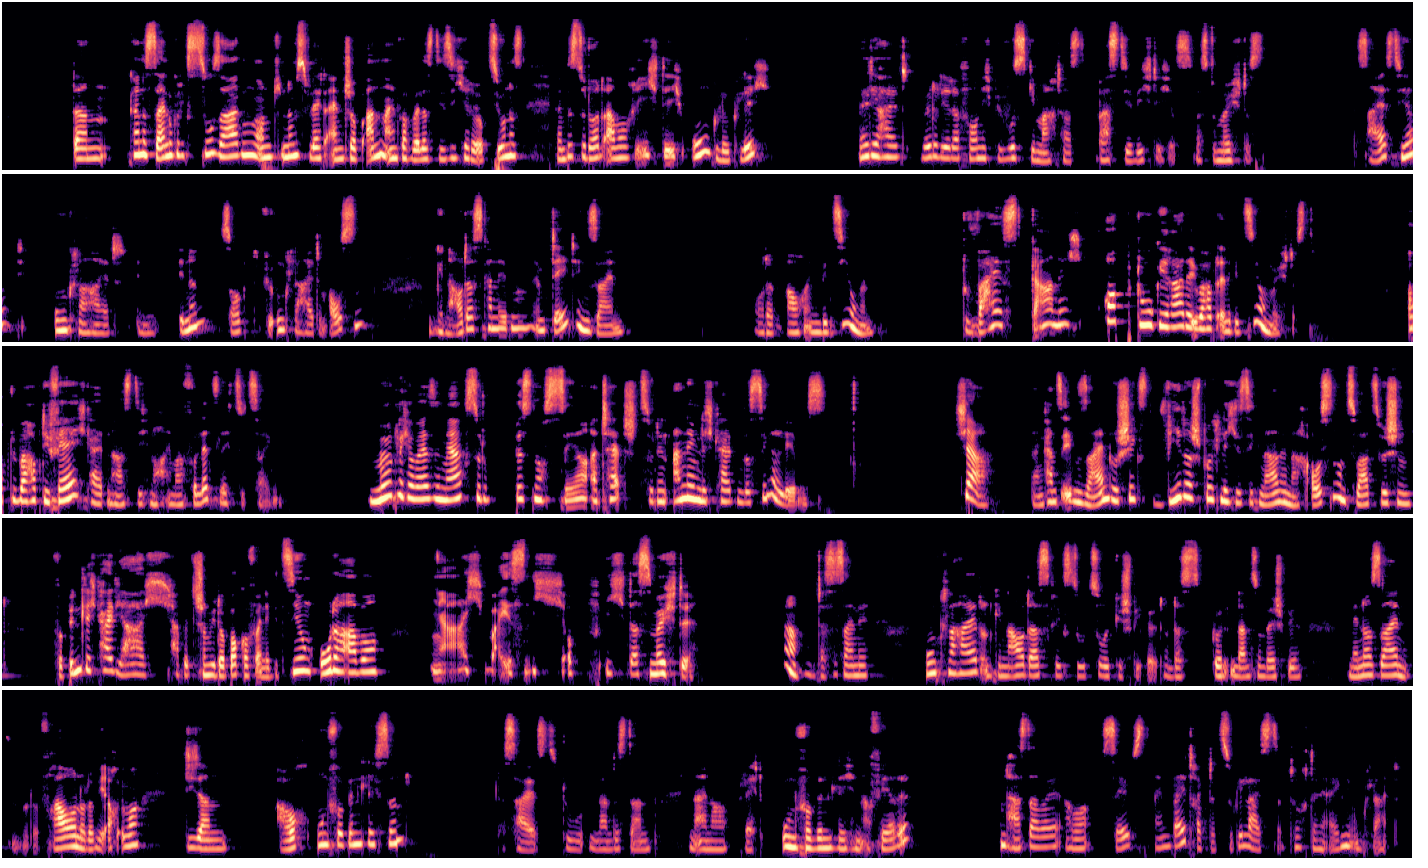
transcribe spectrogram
dann kann es sein, du kriegst Zusagen und nimmst vielleicht einen Job an, einfach weil das die sichere Option ist, dann bist du dort aber richtig unglücklich, weil dir halt, weil du dir davor nicht bewusst gemacht hast, was dir wichtig ist, was du möchtest. Das heißt hier, die Unklarheit im Innen sorgt für Unklarheit im Außen. Und genau das kann eben im Dating sein. Oder auch in Beziehungen. Du weißt gar nicht, ob du gerade überhaupt eine Beziehung möchtest. Ob du überhaupt die Fähigkeiten hast, dich noch einmal verletzlich zu zeigen. Möglicherweise merkst du, du bist noch sehr attached zu den Annehmlichkeiten des Single-Lebens. Tja, dann kann es eben sein, du schickst widersprüchliche Signale nach außen, und zwar zwischen Verbindlichkeit, ja, ich habe jetzt schon wieder Bock auf eine Beziehung, oder aber, ja, ich weiß nicht, ob ich das möchte. Ja, das ist eine Unklarheit und genau das kriegst du zurückgespiegelt. Und das könnten dann zum Beispiel Männer sein oder Frauen oder wie auch immer, die dann auch unverbindlich sind. Das heißt, du landest dann in einer vielleicht unverbindlichen Affäre und hast dabei aber selbst einen Beitrag dazu geleistet durch deine eigene Unklarheit.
